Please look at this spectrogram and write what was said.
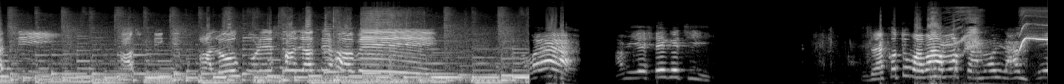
আছি। শাশুড়িকে ভালো করে সাজাতে হবে। আমি এসে গেছি। দেখো তো বাবা আমার কেমন লাগছে।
